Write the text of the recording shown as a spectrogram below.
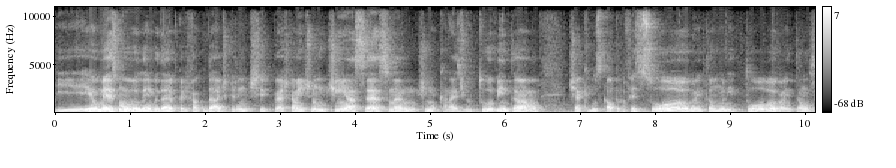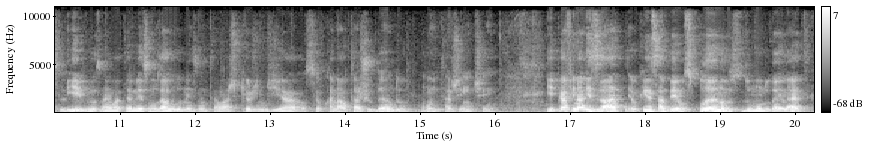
E eu mesmo lembro da época de faculdade que a gente praticamente não tinha acesso, né? Não tinha canais de YouTube, então tinha que buscar o professor, ou então o monitor, ou então os livros, né? Ou até mesmo os alunos. Então acho que hoje em dia o seu canal está ajudando muita gente. E para finalizar, eu queria saber os planos do mundo da elétrica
